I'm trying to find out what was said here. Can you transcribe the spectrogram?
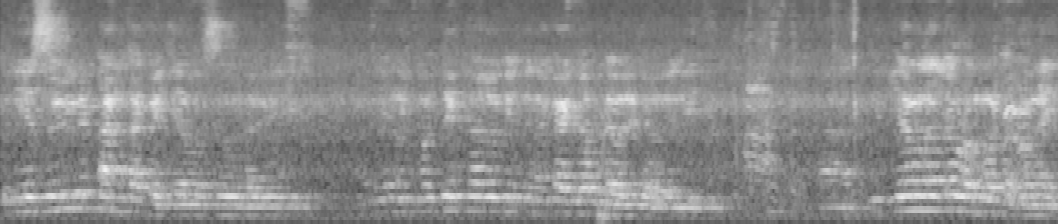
तर हे सगळीकडे टांग टाकायची याला सवय लागली आणि यांनी प्रत्येक तालुक्यात त्यांना काय कपड्यावर ठेवलेली केवळ तेवढा मोठा पण नाही.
